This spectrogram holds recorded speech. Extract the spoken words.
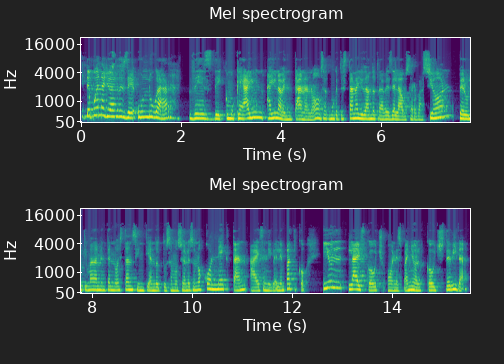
Y te pueden ayudar desde un lugar, desde como que hay, un, hay una ventana, ¿no? O sea, como que te están ayudando a través de la observación, pero últimamente no están sintiendo tus emociones o no conectan a ese nivel empático. Y un life coach, o en español, coach de vida,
